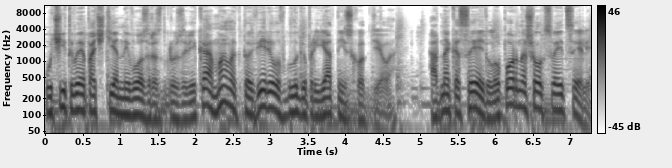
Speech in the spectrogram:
Учитывая почтенный возраст грузовика, мало кто верил в благоприятный исход дела. Однако Сейдл упорно шел к своей цели.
